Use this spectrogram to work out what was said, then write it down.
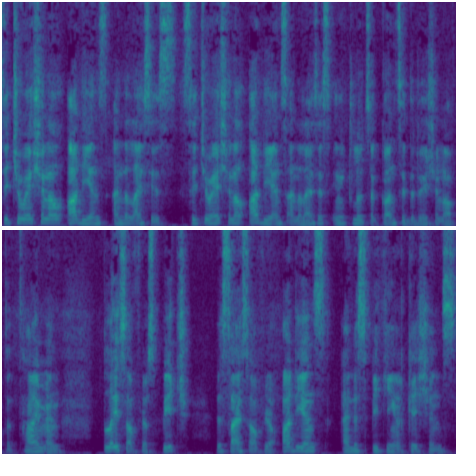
Situational audience analysis. Situational audience analysis includes a consideration of the time and place of your speech, the size of your audience, and the speaking occasions.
